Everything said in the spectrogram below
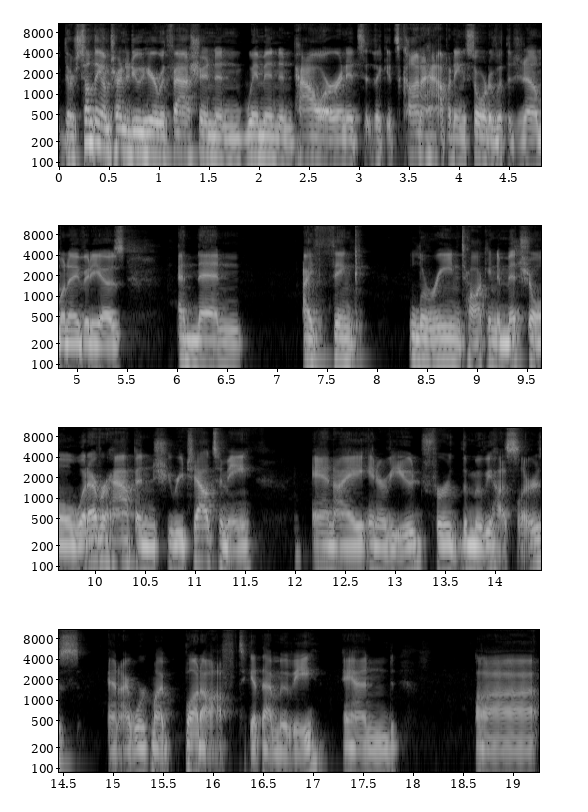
there's something I'm trying to do here with fashion and women and power, and it's like it's kind of happening sort of with the Janelle Monáe videos. And then I think Lorene talking to Mitchell, whatever happened, she reached out to me, and I interviewed for the movie Hustlers, and I worked my butt off to get that movie, and. Uh,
